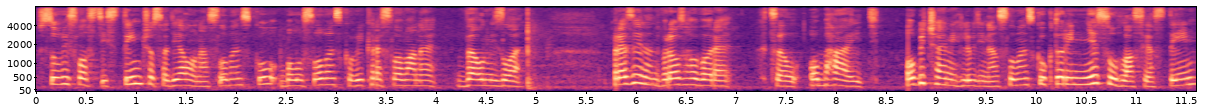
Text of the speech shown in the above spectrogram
v súvislosti s tým, čo sa dialo na Slovensku, bolo Slovensko vykreslované veľmi zle. Prezident v rozhovore chcel obhájiť obyčajných ľudí na Slovensku, ktorí nesúhlasia s tým,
